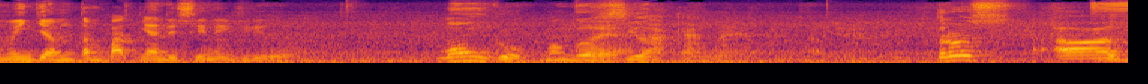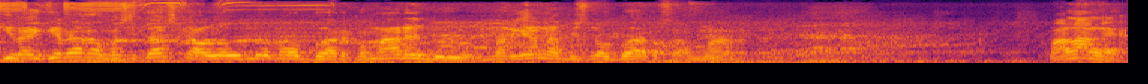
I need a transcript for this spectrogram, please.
meminjam tempatnya di sini gitu. monggo. Monggo ya? Silakan. Terus uh, kira-kira kapasitas kalau untuk nobar kemarin dulu, kemarin kan habis nobar sama Malang ya?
